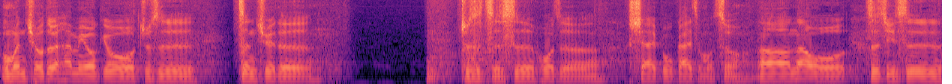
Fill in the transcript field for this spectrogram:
我们球队还没有给我就是正确的就是指示或者下一步该怎么走啊？那我自己是。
